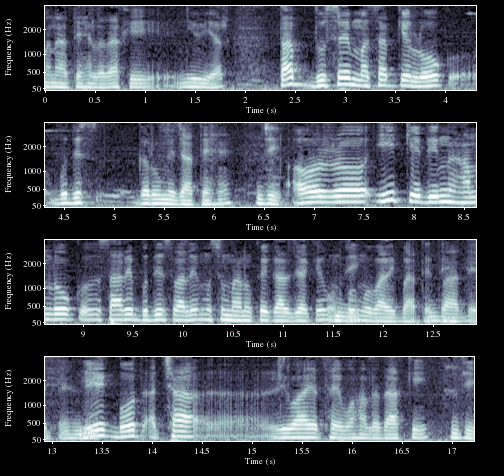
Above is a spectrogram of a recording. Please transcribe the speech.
मनाते हैं लद्दाखी न्यू ईयर तब दूसरे मज़हब के लोग बुद्धिस्ट घरों में जाते हैं। जी। और ईद के दिन हम लोग सारे बुद्धिस्ट वाले मुसलमानों के घर जाके उनको। मुबारकबाद देते हैं। देते हैं ये एक बहुत अच्छा रिवायत है वहाँ लद्दाख की। जी।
